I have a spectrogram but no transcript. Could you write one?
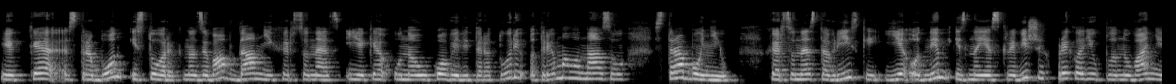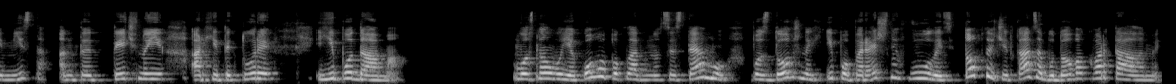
яке Страбон, історик, називав давній Херсонес, і яке у науковій літературі отримало назву Страбонів. Херсонес Таврійський є одним із найяскравіших прикладів планування міста антитичної архітектури Гіподама, в основу якого покладено систему поздовжних і поперечних вулиць, тобто чітка забудова кварталами,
